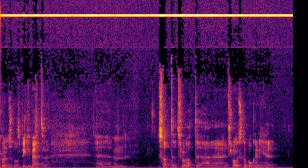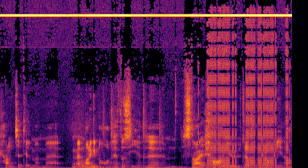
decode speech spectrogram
Köln så mycket bättre. Um, så att jag tror att det är ett lag som ska åka ner kanske till och med med, med marginal. Jag får se. Um, Streich har ju uträttat mirakel innan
